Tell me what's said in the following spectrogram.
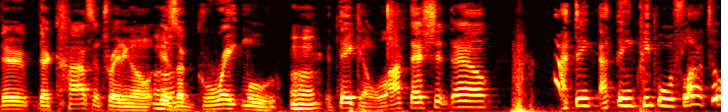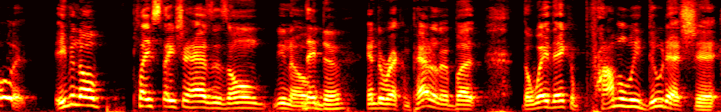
they're they're concentrating on is a great move. Mm-hmm. If they can lock that shit down, I think I think people will flock to it. Even though PlayStation has its own, you know, They do. indirect competitor, but the way they could probably do that shit,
